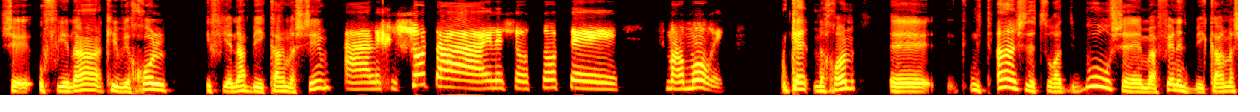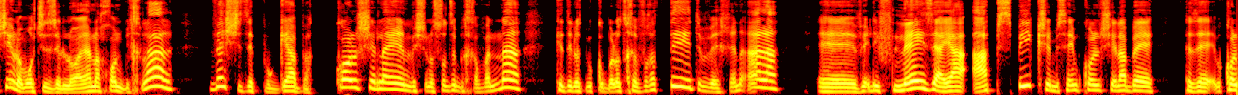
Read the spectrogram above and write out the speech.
שאופיינה כביכול אפיינה בעיקר נשים? הלחישות האלה שעושות אה, צמרמורת. כן, נכון. אה, נטען שזה צורת דיבור שמאפיינת בעיקר נשים, למרות שזה לא היה נכון בכלל, ושזה פוגע בקול שלהן, ושהן עושות את זה בכוונה כדי להיות מקובלות חברתית וכן הלאה. אה, ולפני זה היה אפספיק, שמסיים כל שאלה בכזה, כל,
